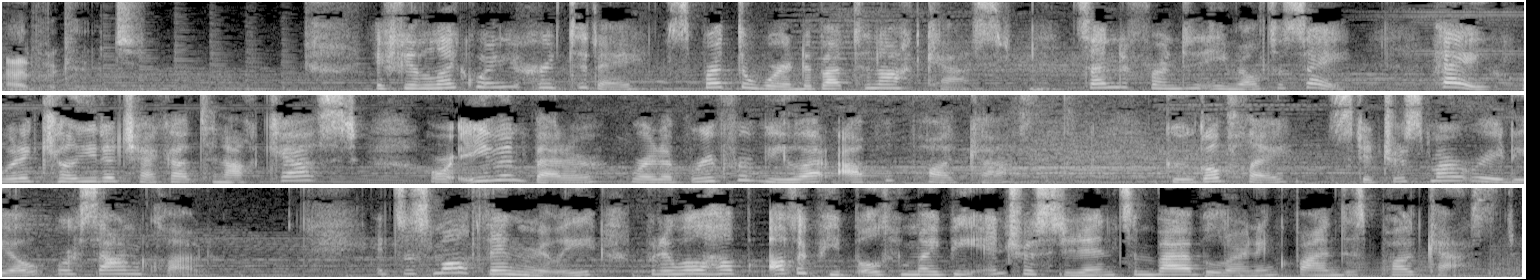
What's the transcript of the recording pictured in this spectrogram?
advocate. If you like what you heard today, spread the word about Tanakhcast. Send a friend an email to say, Hey, would it kill you to check out Tanakhcast? Or even better, write a brief review at Apple Podcasts, Google Play, Stitcher Smart Radio, or SoundCloud. It's a small thing, really, but it will help other people who might be interested in some Bible learning find this podcast.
